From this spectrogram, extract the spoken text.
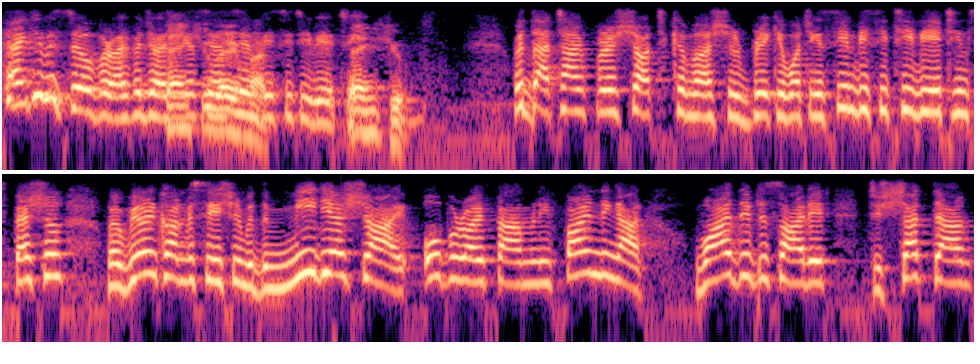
Thank you, Mr. Oberoi, for joining Thank us here on much. CNBC TV 18. Thank you. With that, time for a short commercial break. You're watching a CNBC TV 18 special where we're in conversation with the media shy Oberoi family, finding out why they've decided to shut down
